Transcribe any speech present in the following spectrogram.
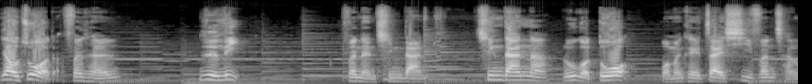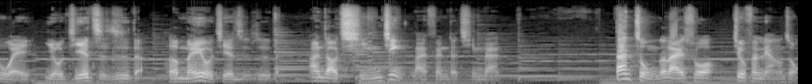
要做的分成日历，分成清单。清单呢，如果多，我们可以再细分成为有截止日的和没有截止日的，按照情境来分的清单。但总的来说，就分两种。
